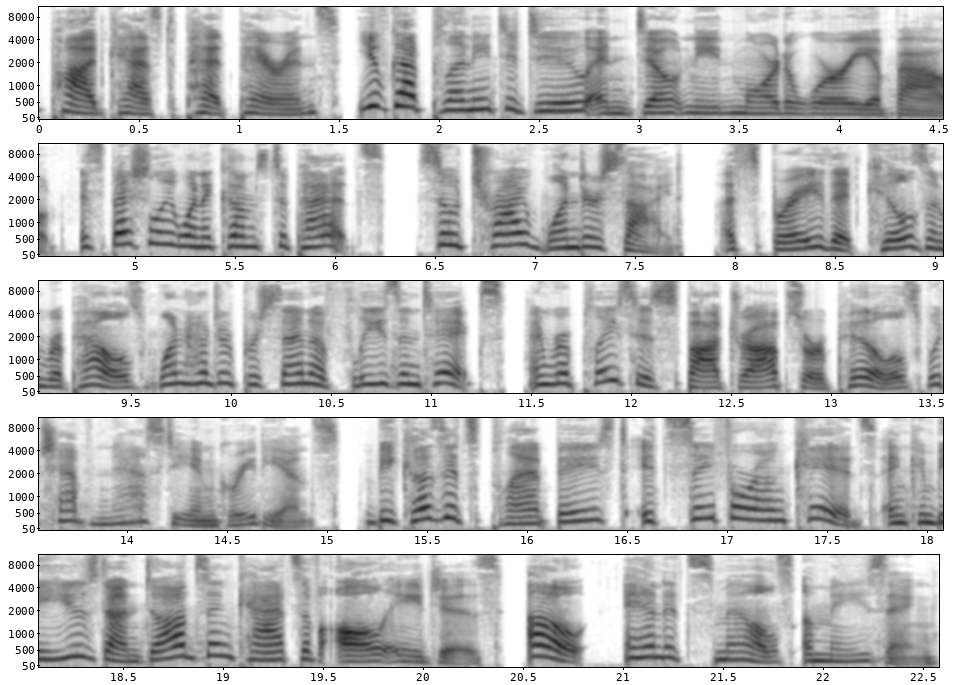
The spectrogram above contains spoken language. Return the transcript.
podcast pet parents, you've got plenty to do and don't need more to worry about, especially when it comes to pets. So try Wonderside, a spray that kills and repels 100% of fleas and ticks and replaces spot drops or pills which have nasty ingredients. Because it's plant based, it's safe around kids and can be used on dogs and cats of all ages. Oh, and it smells amazing.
